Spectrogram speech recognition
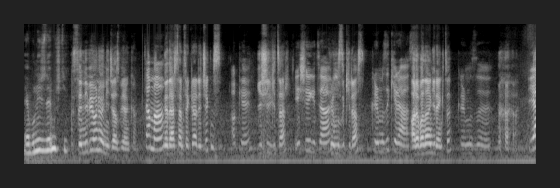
Ya bunu izlemiştik. Seninle bir oyun oynayacağız Bianca. Tamam. Ne dersem tekrar edecek misin? Okey. Yeşil gitar, Yeşil gitar. kırmızı kiraz. Kırmızı kiraz. Araban hangi renkte? Kırmızı. ya!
